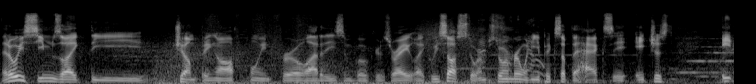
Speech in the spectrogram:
That always seems like the jumping off point for a lot of these invokers, right? Like we saw Stormstormer when he picks up the Hex, it, it just it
